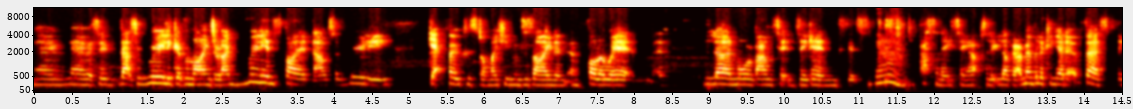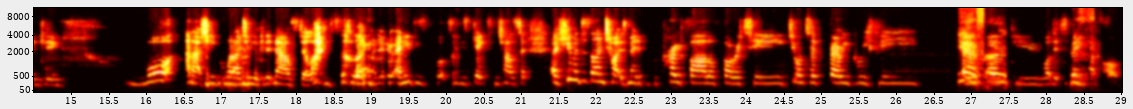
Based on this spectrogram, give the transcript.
no no. It's a that's a really good reminder and i'm really inspired now to really get focused on my human design and, and follow it and, and, learn more about it and dig in because it's, yeah. it's fascinating. I absolutely love it. I remember looking at it at first thinking what? And actually even when I do look at it now still I'm still like I don't know any of these books and these gates and channels. So a human design chart is made up of a profile authority. Do you want to very briefly yeah so what it's made up of?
